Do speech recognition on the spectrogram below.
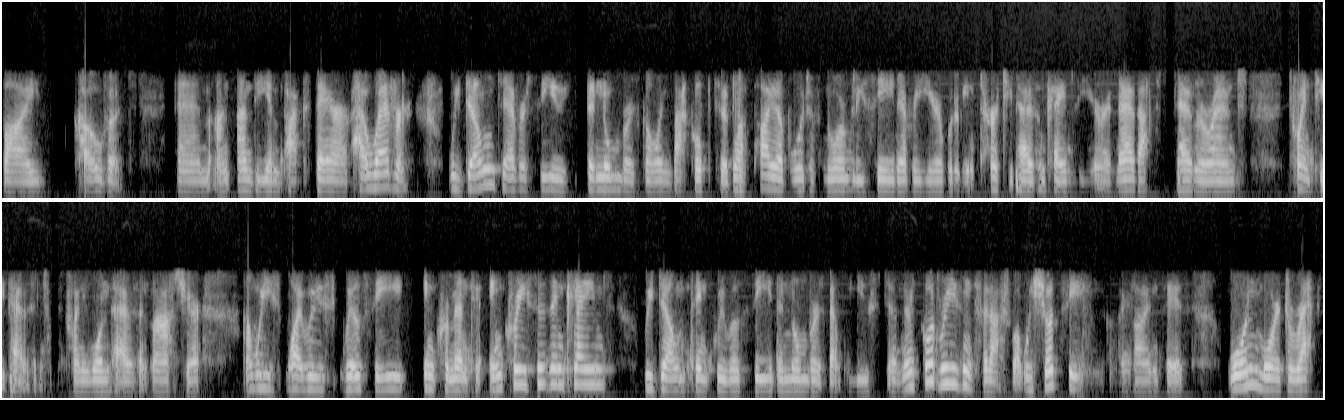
by COVID. Um, and, and the impact there. However, we don't ever see the numbers going back up to what PIAB would have normally seen every year would have been 30,000 claims a year, and now that's down around 20,000, 21,000 last year. And we, while we will see incremental increases in claims, we don't think we will see the numbers that we used to. And there's good reasons for that. What we should see in the guidelines is one, more direct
